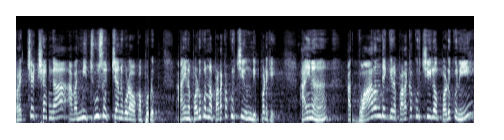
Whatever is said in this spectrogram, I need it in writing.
ప్రత్యక్షంగా అవన్నీ చూసి వచ్చాను కూడా ఒకప్పుడు. ఆయన పడుకున్న పడక కుర్చీ ఉంది ఇప్పటికీ. ఆయన ఆ ద్వారం దగ్గర పడక కుర్చీలో పడుకుని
